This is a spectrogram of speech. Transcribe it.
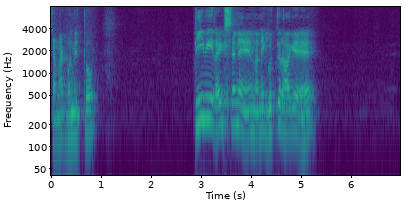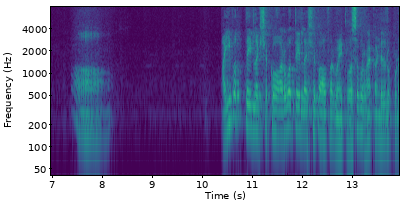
ಚೆನ್ನಾಗಿ ಬಂದಿತ್ತು. ಟಿ ವಿ ರೈಟ್ಸೇನೆ ನನಗೆ ಗೊತ್ತಿರೋ ಹಾಗೆ ಐವತ್ತೈದು ಲಕ್ಷಕ್ಕೋ ಅರವತ್ತೈದು ಲಕ್ಷಕ್ಕೋ ಆಫರ್ ಬಂದಿತ್ತು. ಹೊಸಬ್ರು ಹಾಕೊಂಡಿದ್ರು ಕೂಡ.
